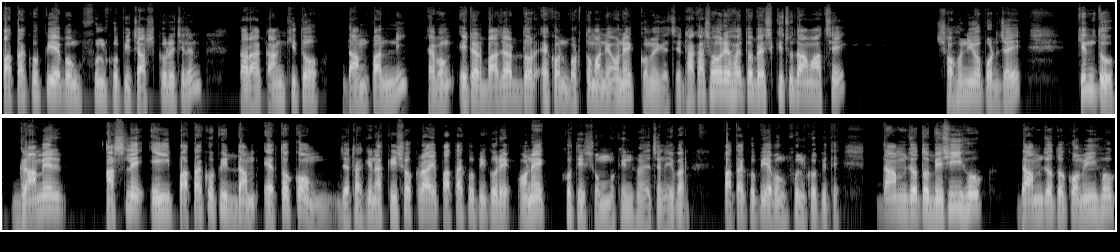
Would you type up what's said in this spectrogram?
পাতাকপি এবং ফুলকপি চাষ করেছিলেন, তারা কাঙ্ক্ষিত দাম পাননি এবং এটার বাজার দর এখন বর্তমানে অনেক কমে গেছে। ঢাকা শহরে হয়তো বেশ কিছু দাম আছে, সহনীয় পর্যায়ে। কিন্তু গ্রামের আসলে এই পাতাকপির দাম এত কম, যেটা কিনা কৃষকরা এই পাতাকপি করে অনেক ক্ষতির সম্মুখীন হয়েছেন এবার, পাতাকপি এবং ফুলকপিতে। দাম যত বেশিই হোক, দাম যত কমই হোক,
